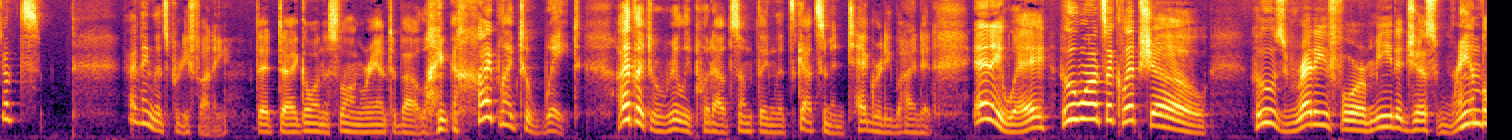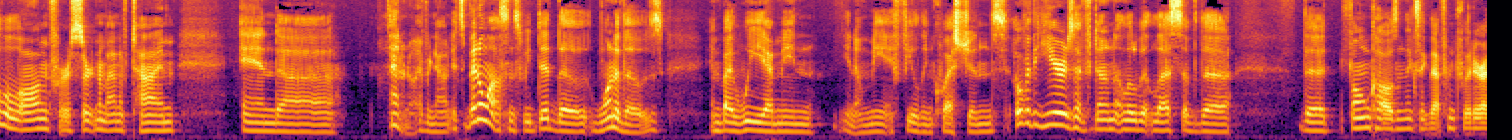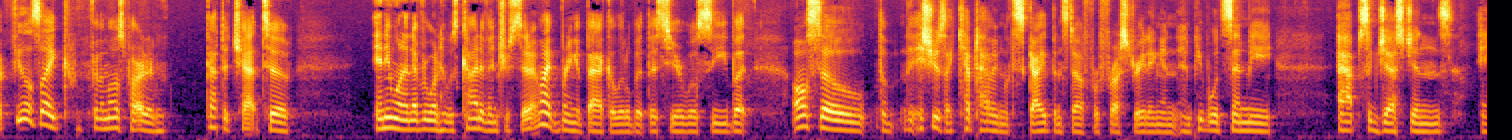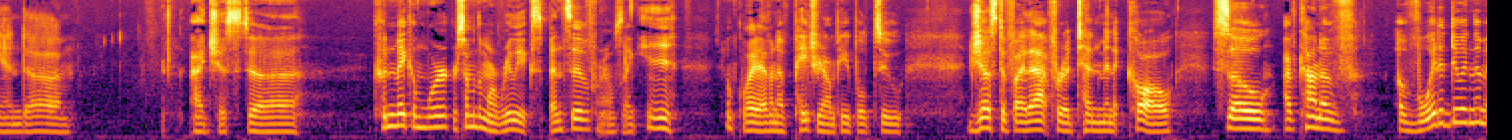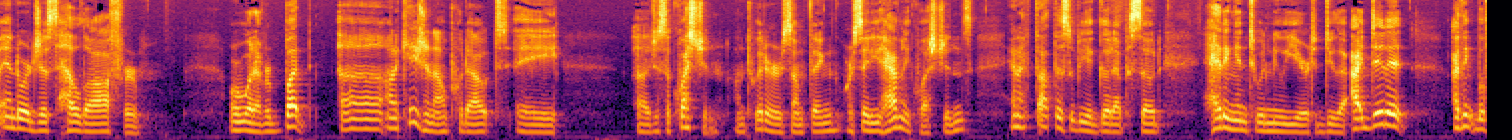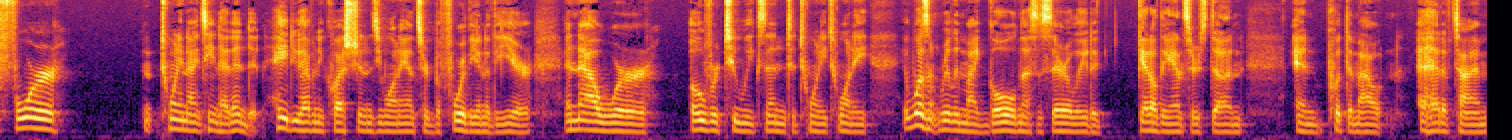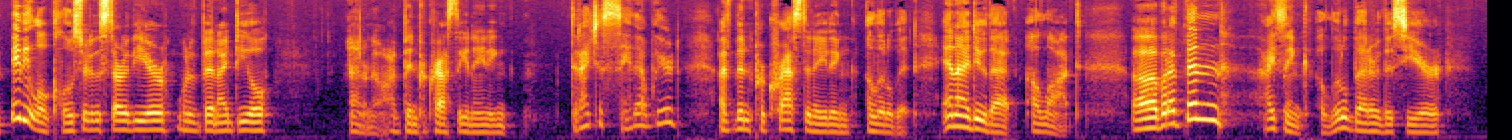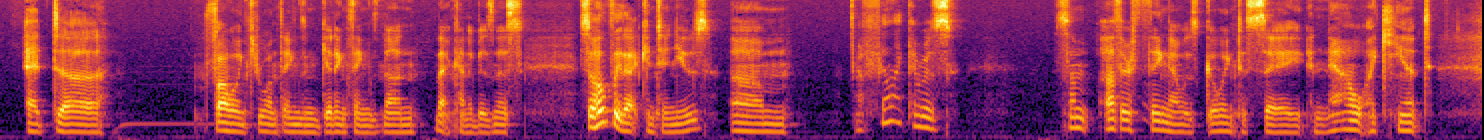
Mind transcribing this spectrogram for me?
I think that's pretty funny that I go on this long rant about like I'd like to wait. I'd like to really put out something that's got some integrity behind it. Anyway, who wants a clip show? Who's ready for me to just ramble along for a certain amount of time and uh I don't know, every now and it's been a while since we did the one of those. And by we I mean, you know, me fielding questions. Over the years I've done a little bit less of the the phone calls and things like that from Twitter. It feels like for the most part I've got to chat to anyone and everyone who was kind of interested. I might bring it back a little bit this year, we'll see. But also, the, the issues I kept having with Skype and stuff were frustrating, and, and people would send me app suggestions, and uh, I just uh, couldn't make them work, or some of them were really expensive, where I was like, eh, I don't quite have enough Patreon people to justify that for a 10 minute call. So I've kind of avoided doing them and or just held off or or whatever. But uh, on occasion, I'll put out a uh, just a question on Twitter or something, or say, "Do you have any questions?" And I thought this would be a good episode heading into a new year to do that. I did it, I think, before 2019 had ended. Hey, do you have any questions you want answered before the end of the year? And now we're over two weeks into 2020. It wasn't really my goal necessarily to get all the answers done and put them out ahead of time. Maybe a little closer to the start of the year would have been ideal. I don't know. I've been procrastinating. Did I just say that weird? I've been procrastinating a little bit, and I do that a lot. Uh, but I've been, I think, a little better this year at uh, following through on things and getting things done, that kind of business. So hopefully that continues. Um, I feel like there was some other thing I was going to say, and now I can't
